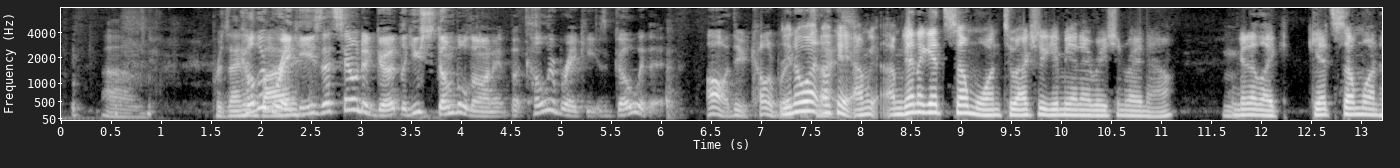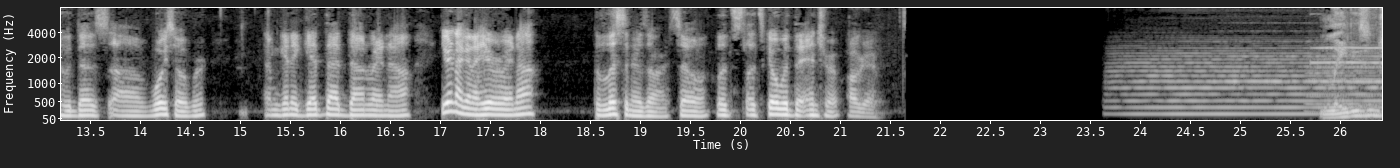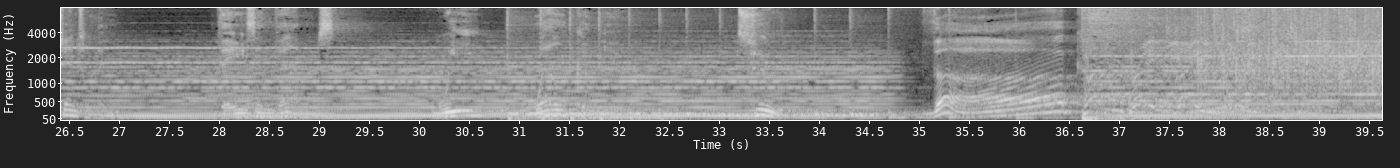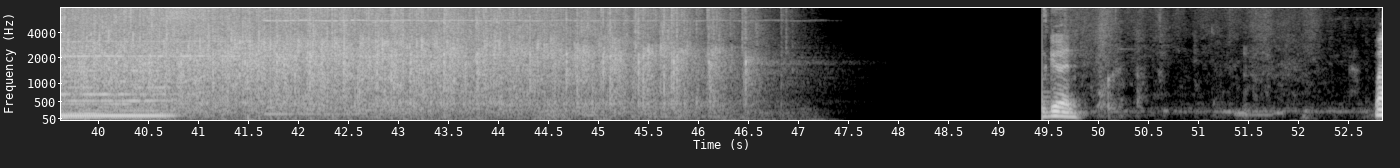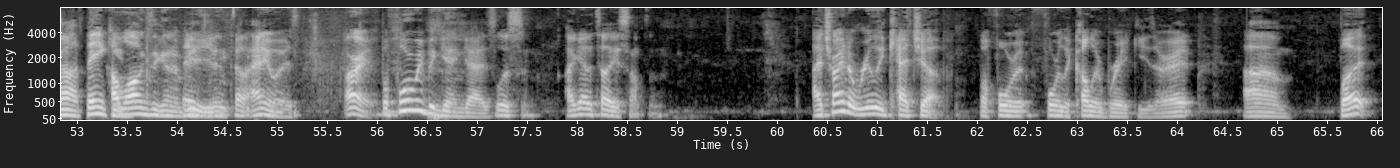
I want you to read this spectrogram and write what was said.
Um, presented Color by. breakies, that sounded good. Like you stumbled on it, but color breakies, go with it. Oh, dude, color breakies. You know what? nice. Okay, I'm I'm gonna get someone to actually give me a narration right now. I'm Hmm. gonna like get someone who does uh, voiceover. I'm gonna get that done right now. You're not gonna hear it right now. The listeners are. So let's let's go with the intro. Okay. Ladies and gentlemen, theys and thems, we welcome you to the Color It's good. Wow, thank you. How long is it gonna be? Thank You you. didn't tell. Anyways, all right. Before we begin, guys, listen. I got to tell you something. I try to really catch up before for the color breakies. All right, um, but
